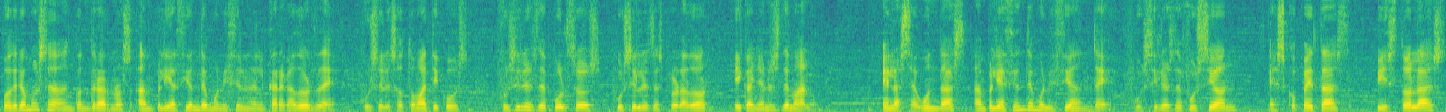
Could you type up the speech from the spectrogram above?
podremos encontrarnos ampliación de munición en el cargador de fusiles automáticos, fusiles de pulsos, fusiles de explorador y cañones de mano. En las segundas, ampliación de munición de fusiles de fusión, escopetas, pistolas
